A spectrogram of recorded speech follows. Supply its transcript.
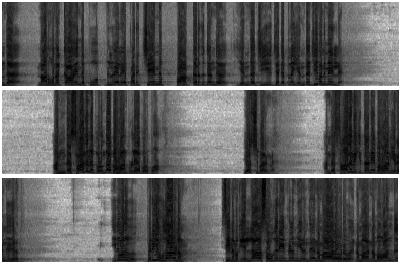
அந்த நான் உனக்காக இந்த பூ வில்வேலையை பறிச்சேன்னு பார்க்கறதுக்கு அங்கே எந்த ஜீ ஜகத்தில் எந்த ஜீவனுமே இல்லை. அந்த சாதனை பிறந்தா பகவான் பிள்ளையா பிறப்பான். யோசிச்சு பாருங்களேன். அந்த சாதனைக்கு தானே பகவான் இறங்குகிறது. இது ஒரு பெரிய உதாரணம். சி நமக்கு எல்லா சௌகரியங்களும் இருந்து நம்மளால் ஒரு நம்ம நம்ம வாங்கு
